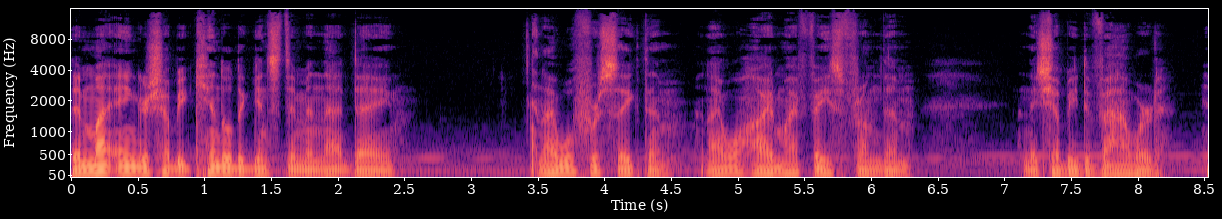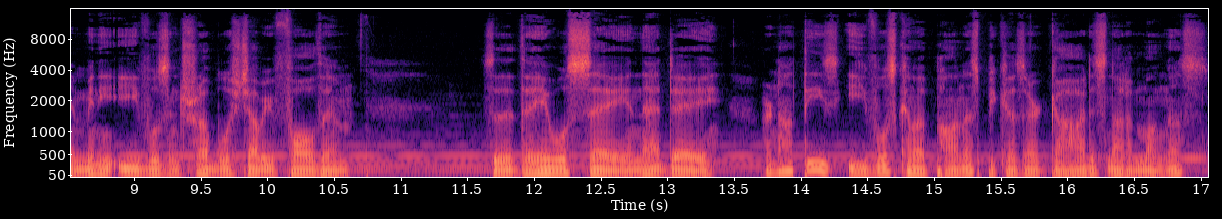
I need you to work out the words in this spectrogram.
Then my anger shall be kindled against them in that day, and I will forsake them, and I will hide my face from them, and they shall be devoured, and many evils and troubles shall befall them, so that they will say in that day, are not these evils come upon us because our God is not among us?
